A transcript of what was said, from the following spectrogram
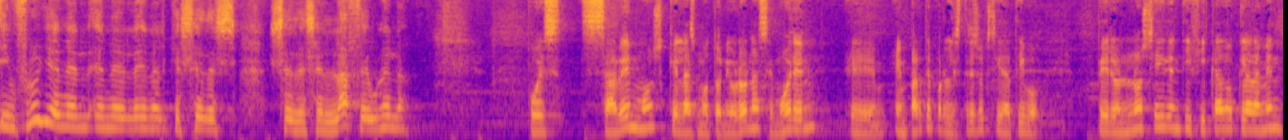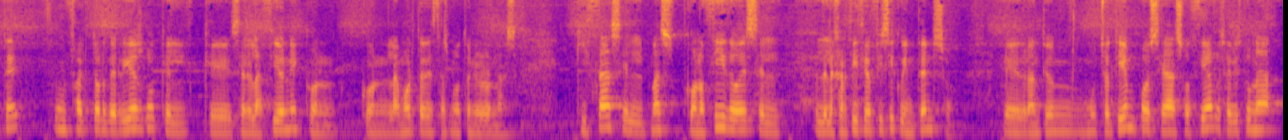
¿Influye en el, en el, en el que se, des- se desenlace un ELA? Pues sabemos que las motoneuronas se mueren eh, en parte por el estrés oxidativo, pero no se ha identificado claramente un factor de riesgo que, que se relacione con, con la muerte de estas motoneuronas. Quizás el más conocido es el, el del ejercicio físico intenso. Eh, durante un- mucho tiempo se ha asociado, se ha visto una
